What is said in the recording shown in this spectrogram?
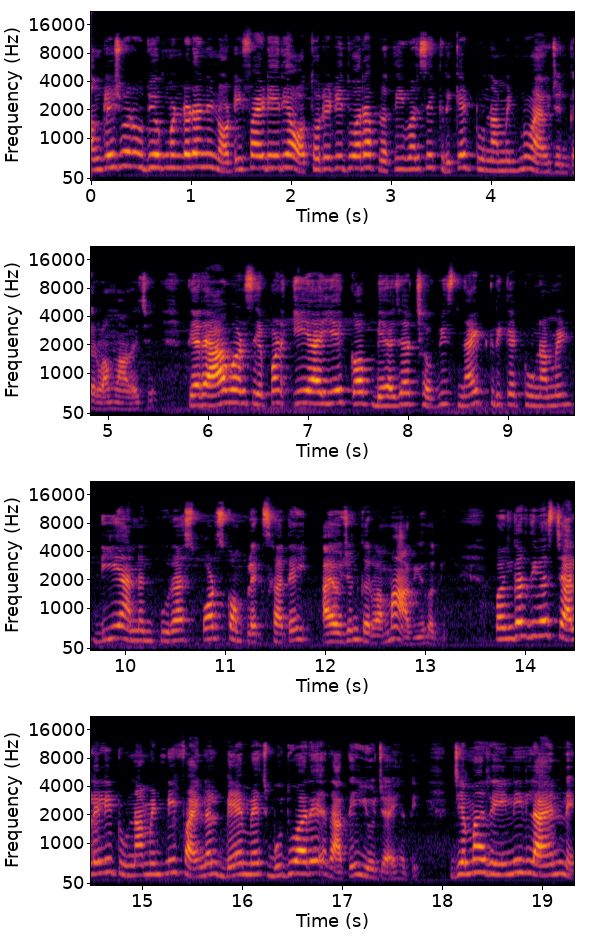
અંકલેશ્વર ઉદ્યોગ મંડળ અને નોટિફાઈડ એરિયા ઓથોરિટી દ્વારા પ્રતિવર્ષે ક્રિકેટ ટુર્નામેન્ટનું આયોજન કરવામાં આવે છે. ત્યારે આ વર્ષે પણ એઆઈએ કપ બે હજાર છવ્વીસ night cricket tournament D Anandpura sports complex ખાતે આયોજન કરવામાં આવ્યું હતું. પંદર દિવસ ચાલેલી ટુર્નામેન્ટની ફાઇનલ બે મેચ બુધવારે રાતે યોજાઈ હતી. જેમાં રેની લાયનને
